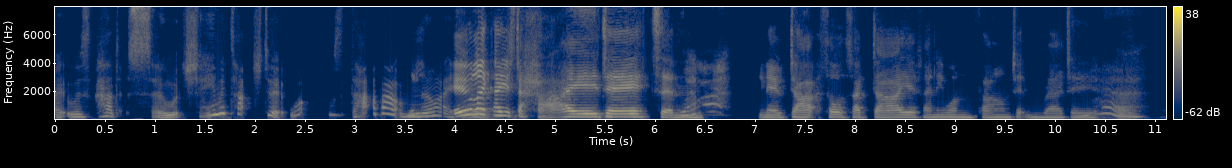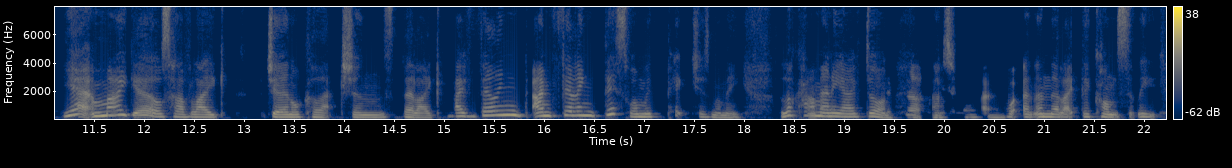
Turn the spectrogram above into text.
It was had so much shame attached to it. What was that about? No idea. like I used to hide it and Yeah. you know, di- thought I'd die if anyone found it and read it. Yeah. Yeah. And my girls have like journal collections. They're like, I'm filling I'm filling this one with pictures, mummy. Look how many I've done. Uh, And and they're like they're constantly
